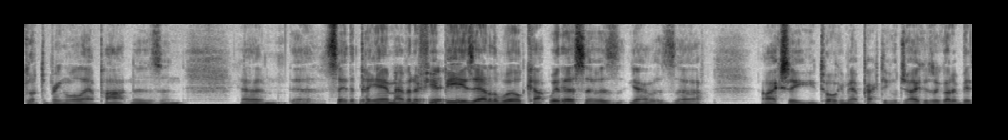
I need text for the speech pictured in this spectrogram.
got to bring all our partners and um, uh, see the PM having a few beers out of the World Cup with us. It was, you know, it was. Uh, I actually talking about practical jokers. I got a bit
